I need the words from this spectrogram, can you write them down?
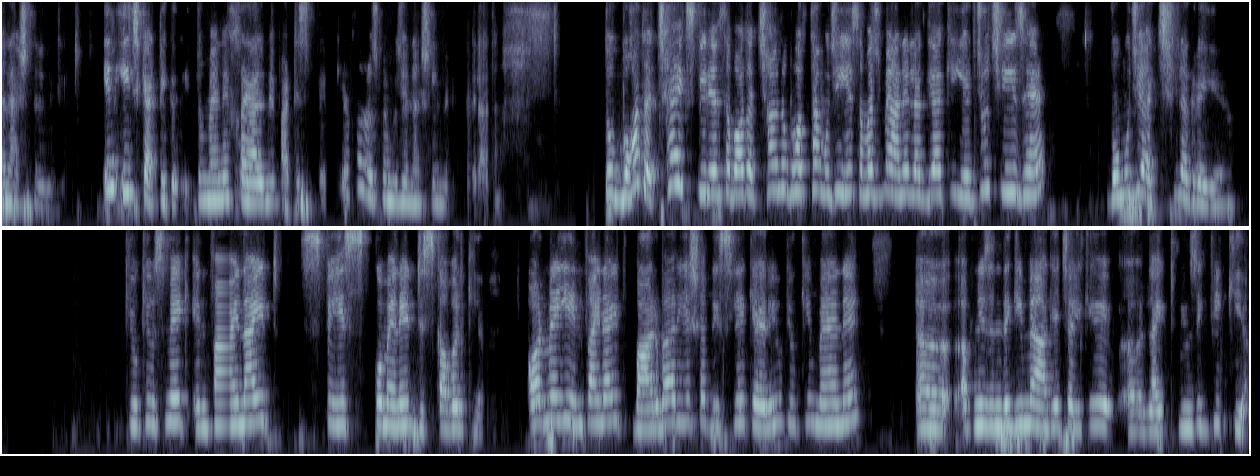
the national mediate in each category तो मैंने ख्याल में पार्टिसिपेट किया था और उसमें मुझे नेशनल मीडिएट मिला था। तो बहुत अच्छा एक्सपीरियंस था, बहुत अच्छा अनुभव था। मुझे ये समझ में आने लग गया कि ये जो चीज़ है, वो मुझे अच्छी लग रही है। क्योंकि उसमें एक इनफाइनाइट स्पेस को मैंने डिस्कवर किया। और मैं ये इनफाइनाइट बार बार ये शब्द इसलिए कह रही हूँ क्योंकि मैंने अपनी ज़िंदगी में आगे चल के लाइट म्यूज़िक भी किया।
